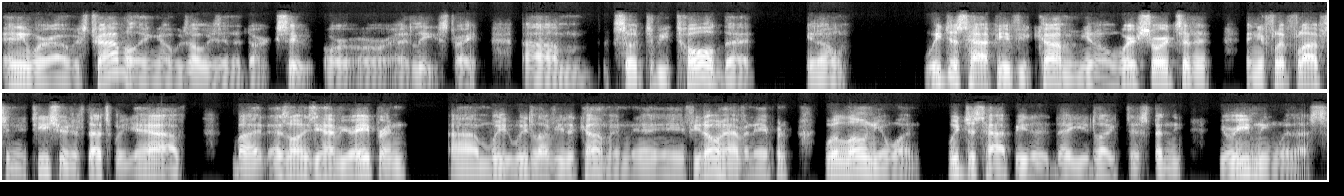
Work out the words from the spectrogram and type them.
anywhere I was traveling, I was always in a dark suit, or or at least, right? Um, so to be told that, you know, we just happy if you come, you know, wear shorts and a and your flip flops and your t-shirt if that's what you have, but as long as you have your apron, um, we we'd love you to come. And, and, if you don't have an apron, we'll loan you one. We're just happy to, that you'd like to spend your evening with us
